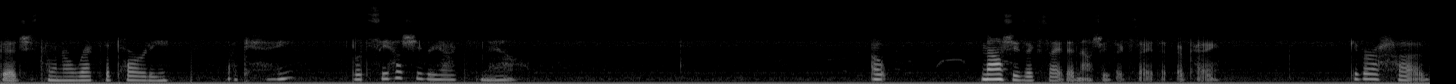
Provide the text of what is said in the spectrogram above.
Good, she's coming to wreck the party. Okay. Let's see how she reacts now. Oh. Now she's excited. Now she's excited. Okay. Give her a hug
